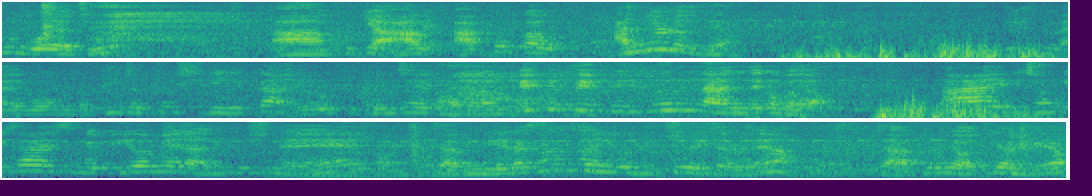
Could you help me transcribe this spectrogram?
그거 뭐야 지금? 아 그게 앞, 앞에 거안 눌러도 돼요. 누르지 말고 비접촉식이니까 이렇게 근처에 가져가면 삐삐삐삐 소리 나는 데가 뭐야? 아 여기 전기 살아있으니까 위험해라는 표시네. 자 그럼 얘가 상선이고 뉴트럴이잖아요. 자 그러면 어떻게 하면 돼요?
